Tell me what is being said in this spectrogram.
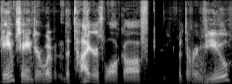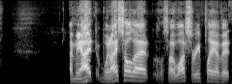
game changer. What the Tigers walk off with the review? I mean, I when I saw that, so I watched the replay of it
